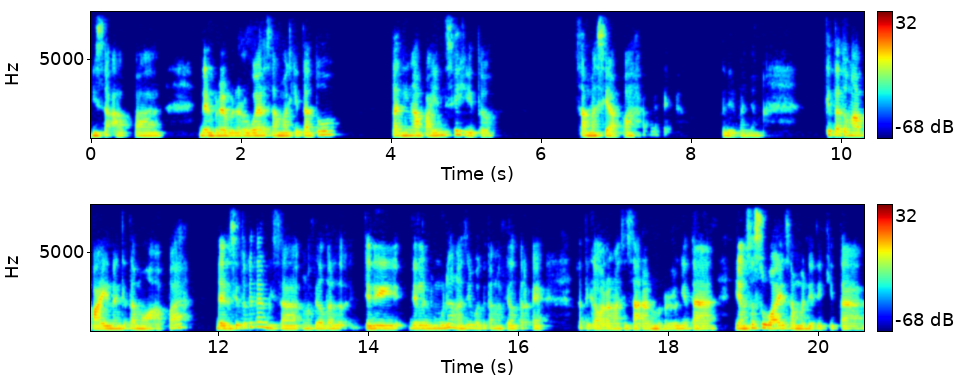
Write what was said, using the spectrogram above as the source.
bisa apa, dan benar-benar aware sama kita tuh lagi ngapain sih gitu, sama siapa, kok jadi panjang. Kita tuh ngapain dan kita mau apa, dari situ kita bisa ngefilter jadi jadi lebih mudah nggak sih buat kita ngefilter kayak ketika orang ngasih saran menurut kita yang sesuai sama diri kita,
